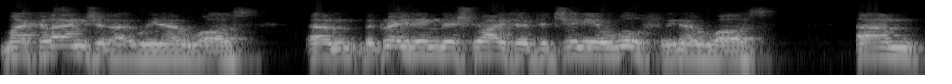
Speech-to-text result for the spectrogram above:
Michelangelo, we know, was. Um, the great English writer Virginia Woolf, we know, was. Um,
